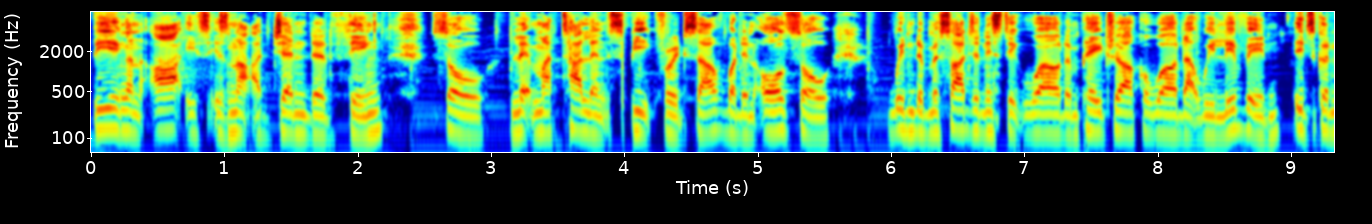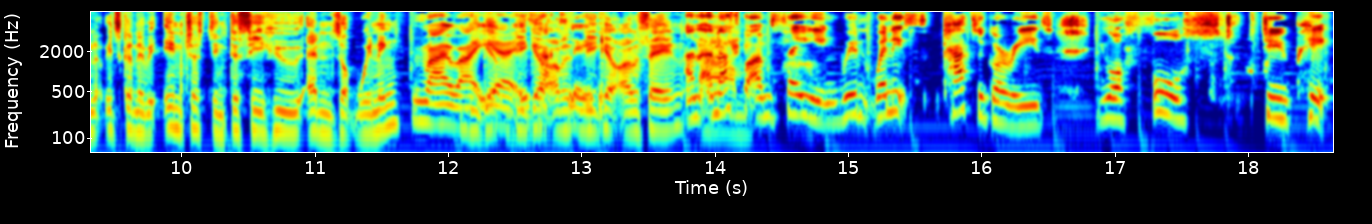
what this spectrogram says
being an artist is not a gendered thing. So let my talent speak for itself. But then also in the misogynistic world and patriarchal world that we live in, it's going to, it's going to be interesting to see who ends up winning. right right get, yeah do you get what I'm- exactly you get what I'm saying? And, and that's Um, what I'm saying. When when it's categories, you're forced to pick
